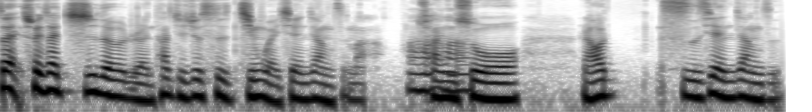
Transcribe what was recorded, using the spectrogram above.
在所以在织的人，他其实就是经纬线这样子嘛，穿梭，然后丝线这样子。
